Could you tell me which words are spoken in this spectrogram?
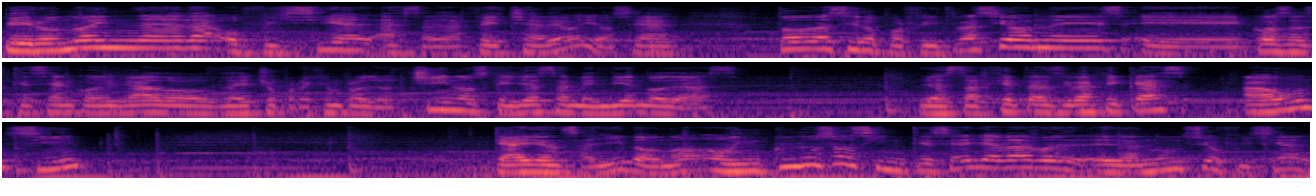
pero no hay nada oficial hasta la fecha de hoy. O sea, todo ha sido por filtraciones, eh, cosas que se han colgado, de hecho, por ejemplo, los chinos que ya están vendiendo las, las tarjetas gráficas, aún sin que hayan salido, ¿no? O incluso sin que se haya dado el, anuncio oficial.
